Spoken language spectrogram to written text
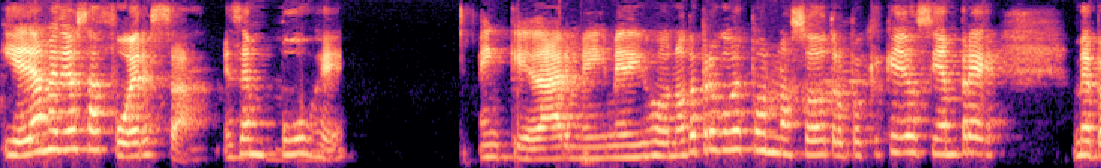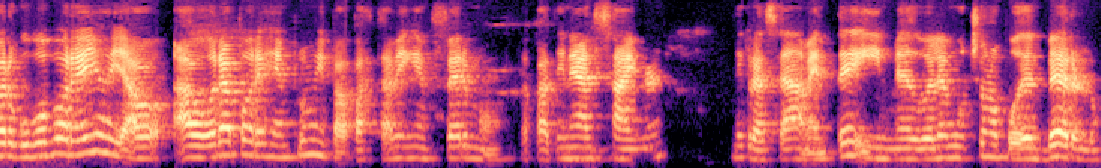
y, ella me dio esa fuerza, ese empuje en quedarme y me dijo, no te preocupes por nosotros, porque es que yo siempre me preocupo por ellos y ahora, por ejemplo, mi papá está bien enfermo, mi papá tiene Alzheimer, desgraciadamente, y me duele mucho no poder verlo.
